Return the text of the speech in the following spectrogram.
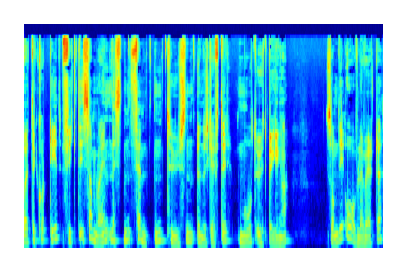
Og etter kort tid fikk de samla inn nesten 15 000 underskrifter mot utbygginga, som de overleverte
